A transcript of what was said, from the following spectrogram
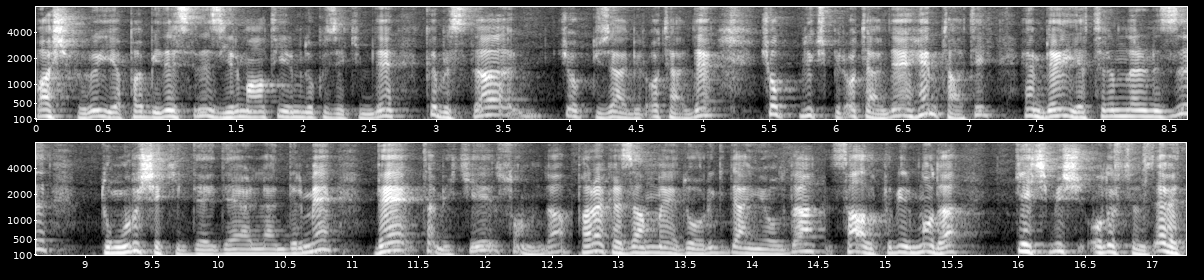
başvuru yapabilirsiniz. 26-29 Ekim'de Kıbrıs'ta çok güzel bir otelde, çok lüks bir otelde hem tatil hem de yatırımlarınızı doğru şekilde değerlendirme ve tabii ki sonunda para kazanmaya doğru giden yolda sağlıklı bir moda geçmiş olursunuz. Evet.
